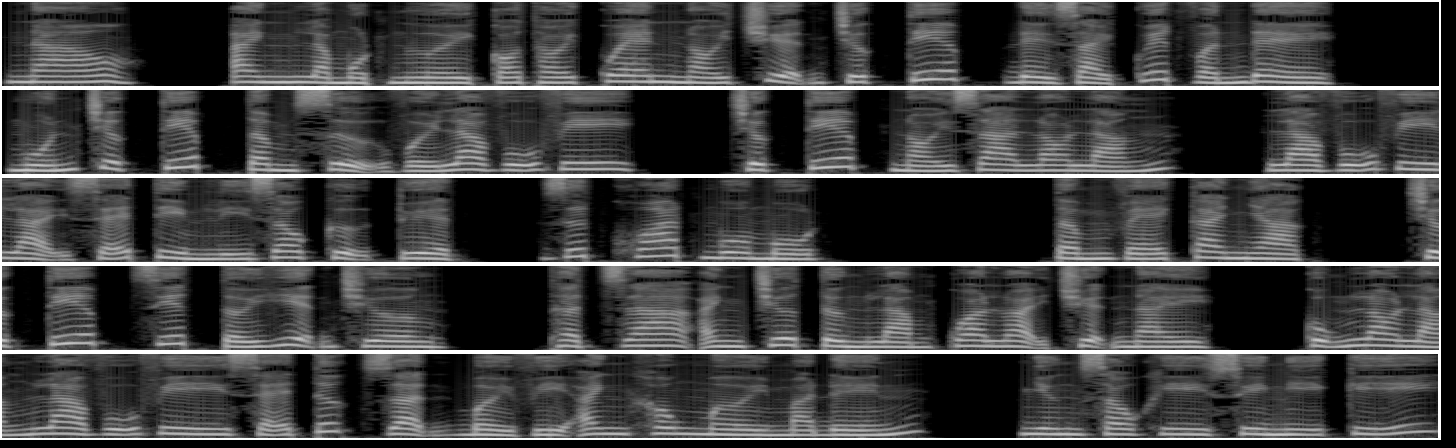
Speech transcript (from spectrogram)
Nào, anh là một người có thói quen nói chuyện trực tiếp để giải quyết vấn đề, muốn trực tiếp tâm sự với La Vũ Vi, trực tiếp nói ra lo lắng, La Vũ Vi lại sẽ tìm lý do cự tuyệt, dứt khoát mua một tấm vé ca nhạc, trực tiếp giết tới hiện trường. Thật ra anh chưa từng làm qua loại chuyện này, cũng lo lắng La Vũ Vi sẽ tức giận bởi vì anh không mời mà đến, nhưng sau khi suy nghĩ kỹ,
